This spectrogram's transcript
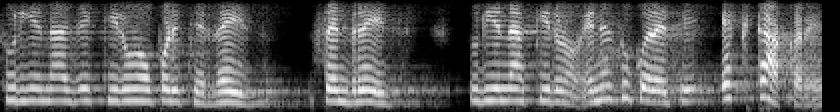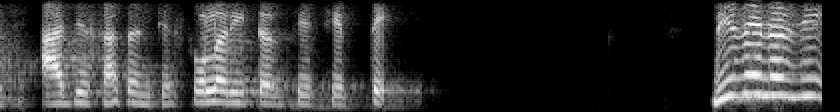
સૂર્યના જે કિરણો પડે છે રેઝ સેન રેઝ સૂર્યના કિરણો, એને શું કરે છે? એકઠા કરે છે. આ જે સાધન છે સોલર હીટર જે છે તે. This energy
